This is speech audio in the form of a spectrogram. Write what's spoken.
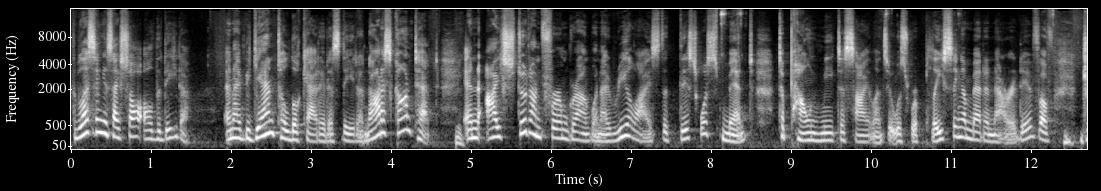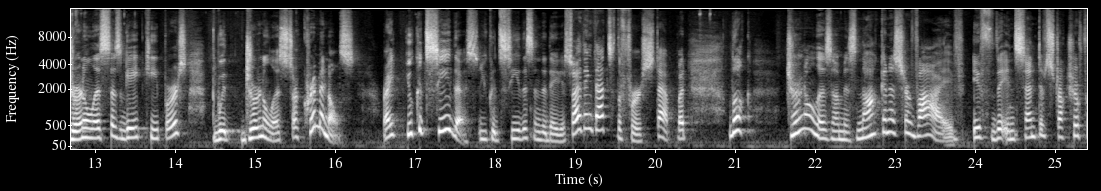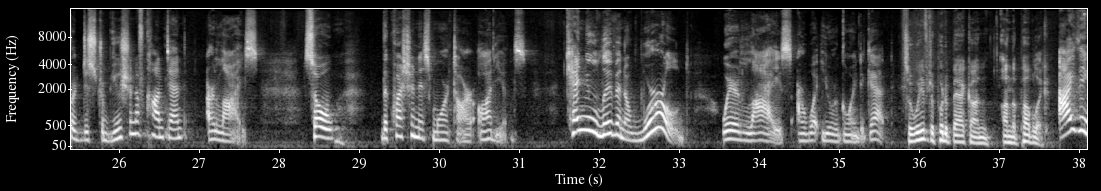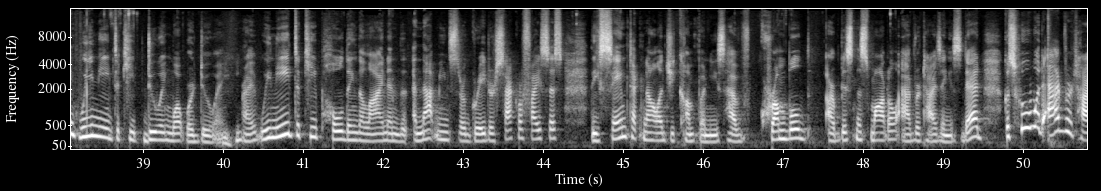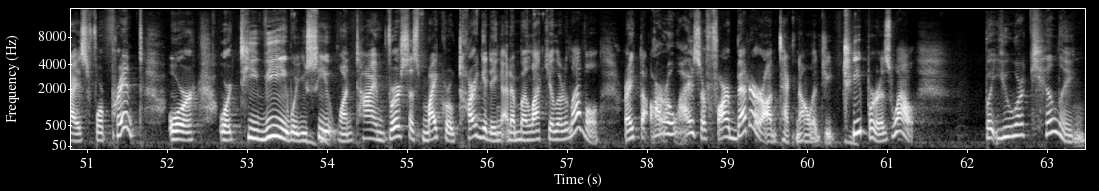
The blessing is I saw all the data. And I began to look at it as data, not as content. Hmm. And I stood on firm ground when I realized that this was meant to pound me to silence. It was replacing a meta narrative of journalists as gatekeepers with journalists are criminals, right? You could see this. You could see this in the data. So I think that's the first step. But look, journalism is not going to survive if the incentive structure for distribution of content are lies. So the question is more to our audience can you live in a world where lies are what you are going to get? So we have to put it back on, on the public. I think we need to keep doing what we're doing, mm-hmm. right? We need to keep holding the line, and, the, and that means there are greater sacrifices. These same technology companies have crumbled our business model. Advertising is dead. Because who would advertise for print or, or TV where you see it one time versus micro targeting at a molecular level, right? The ROIs are far better on technology, cheaper as well. But you are killing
